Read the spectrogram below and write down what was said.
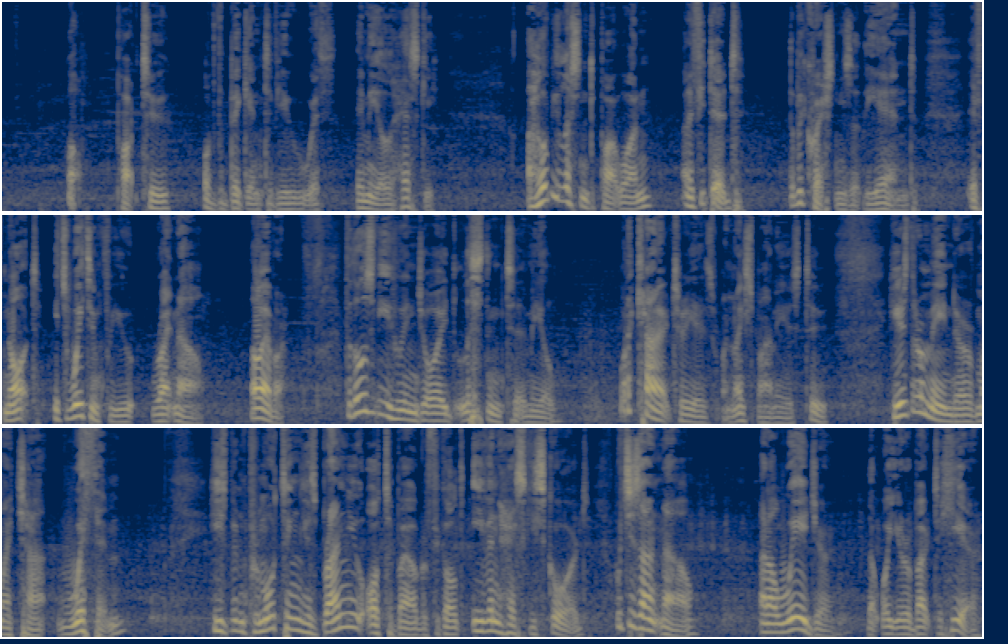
Part two of the big interview with Emile Heskey. I hope you listened to part one, and if you did, there'll be questions at the end. If not, it's waiting for you right now. However, for those of you who enjoyed listening to Emile, what a character he is, what a nice man he is too, here's the remainder of my chat with him. He's been promoting his brand new autobiography called Even Heskey Scored, which is out now, and I'll wager that what you're about to hear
